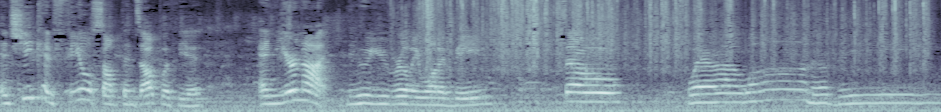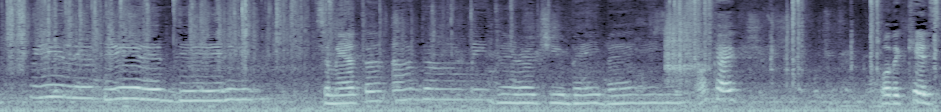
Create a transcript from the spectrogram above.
and she can feel something's up with you, and you're not who you really want to be. So, where I wanna be. Samantha, I don't to you, baby. Okay. Well, the kids,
